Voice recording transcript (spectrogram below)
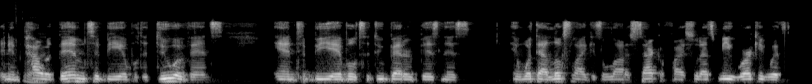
and empowered them to be able to do events and to be able to do better business. And what that looks like is a lot of sacrifice. So that's me working with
